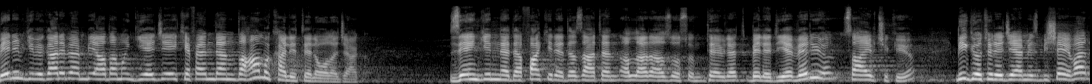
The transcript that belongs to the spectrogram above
benim gibi gariben bir adamın giyeceği kefenden daha mı kaliteli olacak? Zenginle de fakire de zaten Allah razı olsun devlet belediye veriyor, sahip çıkıyor. Bir götüreceğimiz bir şey var,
